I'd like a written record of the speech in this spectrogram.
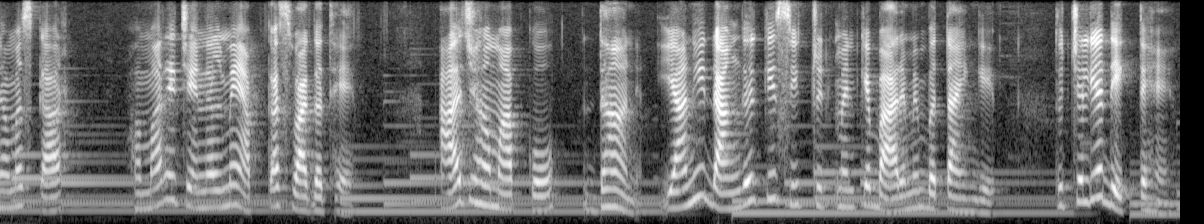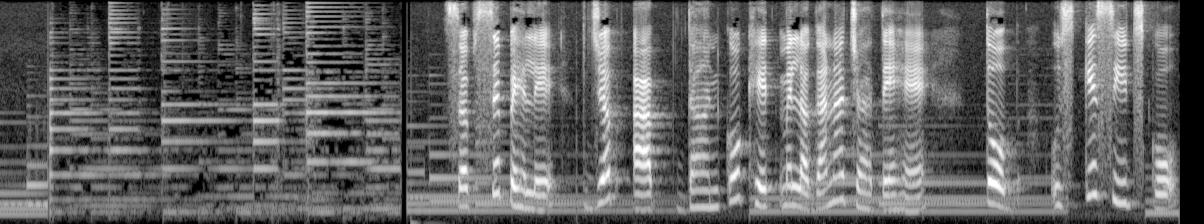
नमस्कार। हमारे चैनल में आपका स्वागत है। आज हम आपको धान, यानी डांगर की सीड ट्रीटमेंट के बारे में बताएँगे। तो चलिए देखते हैं। सबसे पहले, जब आप धान को खेत में लगाना चाहते हैं तो उसके सीड्स को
